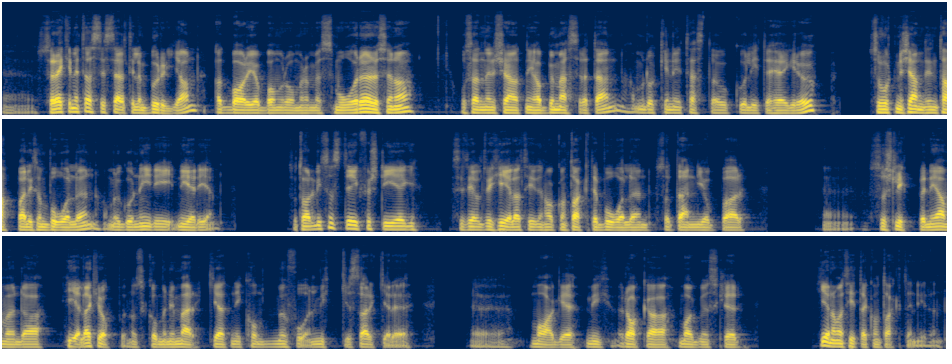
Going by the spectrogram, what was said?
Eh, så det kan ni testa istället till en början, att bara jobba med de här små rörelserna. Och sen när ni känner att ni har bemästrat den, ja, då kan ni testa att gå lite högre upp. Så fort ni känner att ni tappar liksom bålen, om det går ner, ner igen. Så ta det liksom steg för steg, se till att vi hela tiden har kontakt med bålen så att den jobbar. Eh, så slipper ni använda hela kroppen och så kommer ni märka att ni kommer få en mycket starkare eh, mage, my, raka magmuskler genom att hitta kontakten i den.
